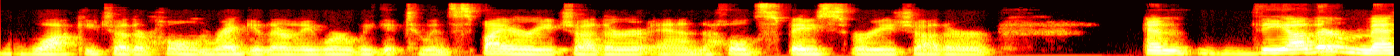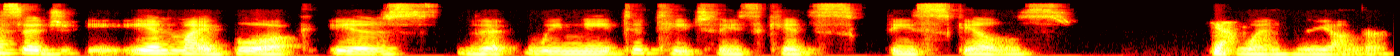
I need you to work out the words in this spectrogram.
walk each other home regularly where we get to inspire each other and hold space for each other. And the other message in my book is that we need to teach these kids these skills yeah. when they're younger.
